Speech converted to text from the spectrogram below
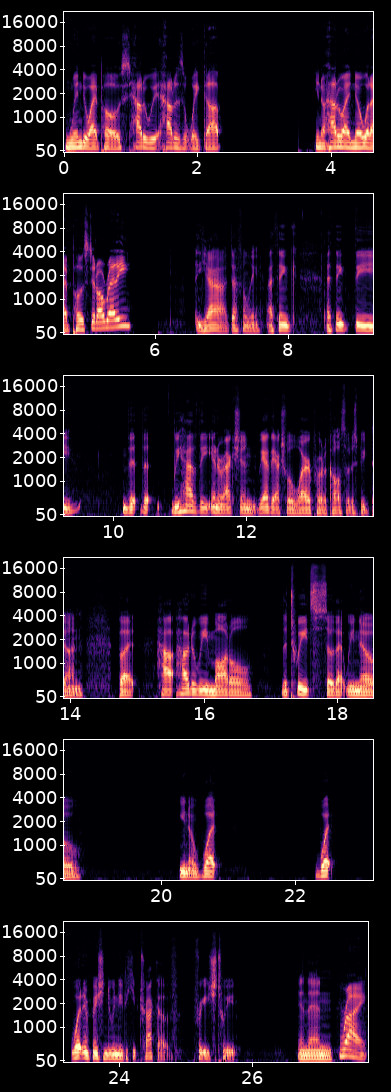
When do i post? How do we how does it wake up? You know how do i know what i posted already? Yeah, definitely. I think I think the the, the we have the interaction, we have the actual wire protocol, so to speak, done. But how how do we model the tweets so that we know, you know, what what what information do we need to keep track of for each tweet, and then right.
